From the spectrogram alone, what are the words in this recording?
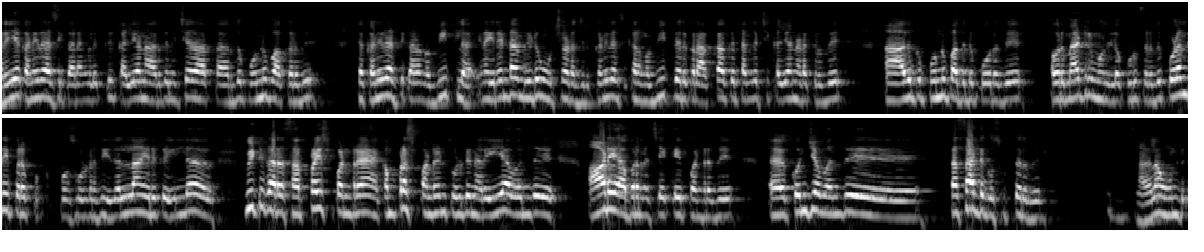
நிறைய கன்னிராசிக்காரங்களுக்கு கல்யாணம் ஆறுது நிச்சயதார்த்தம் ஆறுது பொண்ணு பார்க்கறது இல்லை கன்னிராசிக்காரங்க வீட்டில் ஏன்னா இரண்டாம் வீடும் உச்ச அடைஞ்சிருக்கு. கன்னிராசிக்காரங்க வீட்டில் இருக்கிற அக்காவுக்கு தங்கச்சி கல்யாணம் நடக்கிறது அதுக்கு பொண்ணு பார்த்துட்டு போகிறது அவர் மேட்ரிமோனியில் கொடுக்கறது குழந்தை பிறப்பு சொல்கிறது இதெல்லாம் இருக்குது இல்லை வீட்டுக்காரர் சர்ப்ரைஸ் பண்ணுறேன் கம்ப்ரஸ் பண்ணுறேன்னு சொல்லிட்டு நிறைய வந்து ஆடை ஆபரண சேர்க்கை பண்ணுறது கொஞ்சம் வந்து ரெசார்ட்டுக்கு சுற்றுறது அதெல்லாம் உண்டு.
